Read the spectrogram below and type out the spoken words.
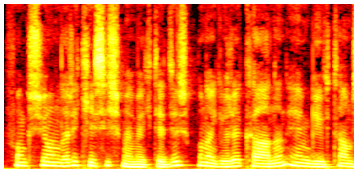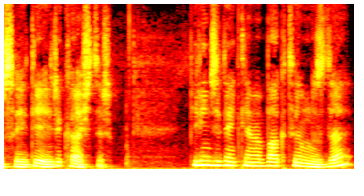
Fonksiyonları kesişmemektedir. Buna göre k'nın en büyük tam sayı değeri kaçtır? Birinci denkleme baktığımızda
